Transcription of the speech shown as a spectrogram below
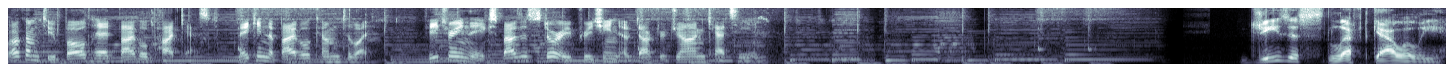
Welcome to Baldhead Bible Podcast, making the Bible come to life, featuring the expository preaching of Dr. John Katzian. Jesus left Galilee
